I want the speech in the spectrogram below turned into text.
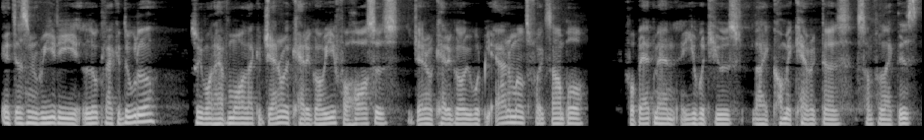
it doesn't really look like a doodle. So you want to have more like a general category for horses. The general category would be animals, for example. For Batman, you would use like comic characters, something like this.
